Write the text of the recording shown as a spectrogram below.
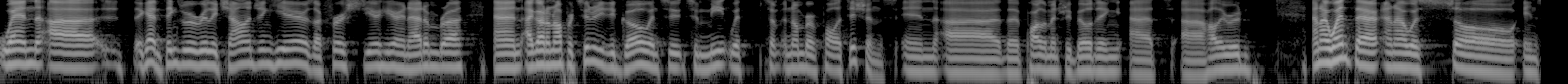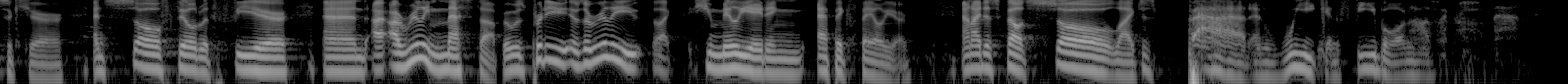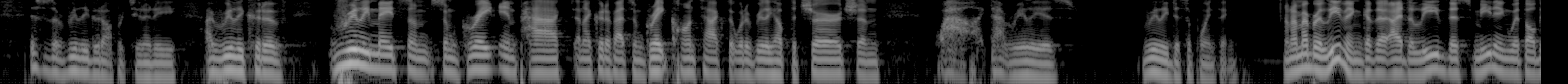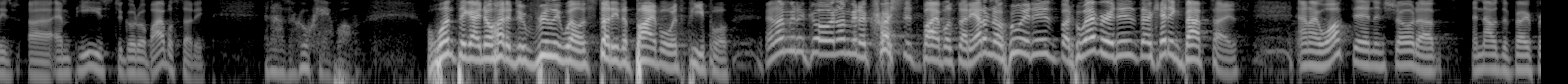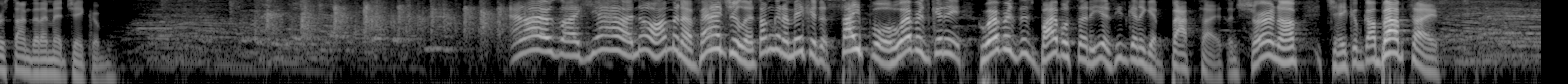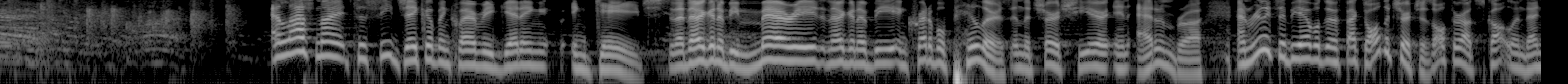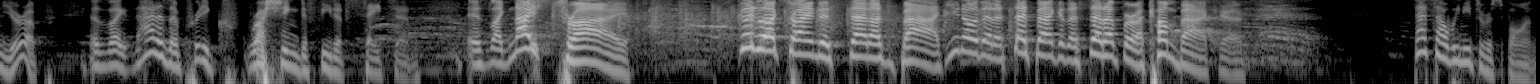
when uh, again things were really challenging here. It was our first year here in Edinburgh, and I got an opportunity to go and to to meet with some a number of politicians in uh, the parliamentary building at uh, Holyrood. And I went there, and I was so insecure and so filled with fear, and I, I really messed up. It was pretty. It was a really like humiliating, epic failure, and I just felt so like just bad and weak and feeble. And I was like, oh man, this was a really good opportunity. I really could have really made some some great impact and I could have had some great contacts that would have really helped the church and wow, like that really is really disappointing. And I remember leaving because I, had to leave this meeting with all these uh, MPs to go to a Bible study. And I was like, okay, well, one thing I know how to do really well is study the Bible with people and I'm going to go and I'm going to crush this Bible study. I don't know who it is, but whoever it is, they're getting baptized. And I walked in and showed up, and that was the very first time that I met Jacob. And I was like, yeah, no, I'm an evangelist. I'm going to make a disciple. Whoever's getting whoever's this Bible study is, he's going to get baptized. And sure enough, Jacob got baptized. And last night to see Jacob and Claire be getting engaged, that they're going to be married, and they're going to be incredible pillars in the church here in Edinburgh, and really to be able to affect all the churches all throughout Scotland and Europe. It's like, that is a pretty crushing defeat of Satan. It's like, nice try. Good luck trying to set us back. You know that a setback is a setup for a comeback. That's how we need to respond.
